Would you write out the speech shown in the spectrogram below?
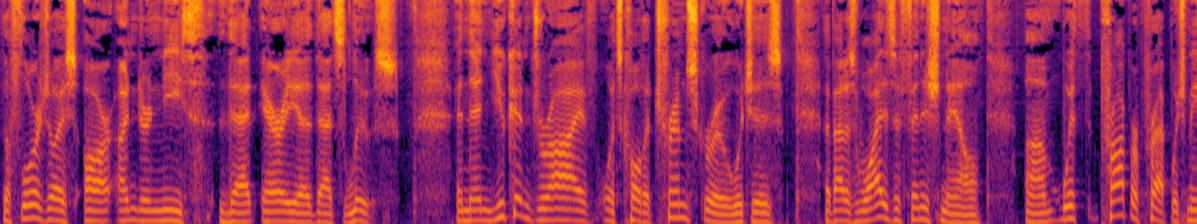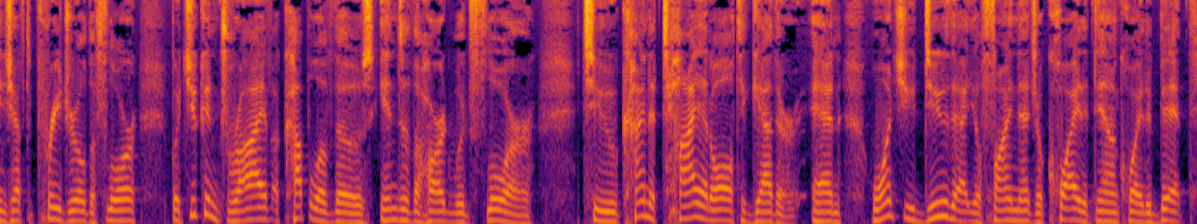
the floor joists are underneath that area that's loose. And then you can drive what's called a trim screw, which is about as wide as a finish nail, um, with proper prep, which means you have to pre-drill the floor, but you can drive a couple of those into the hardwood floor to kind of tie it all together. And once you do that, you'll find that you'll quiet it down quite a bit.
